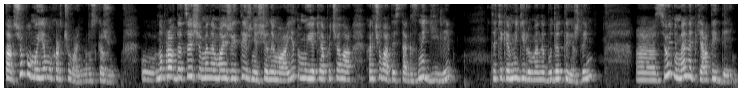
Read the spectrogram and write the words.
Так, що по моєму харчуванню розкажу. Ну, правда, це, що в мене майже й тижня ще немає, тому як я почала харчуватись так з неділі. Це тільки в неділю в мене буде тиждень. Сьогодні в мене п'ятий день.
